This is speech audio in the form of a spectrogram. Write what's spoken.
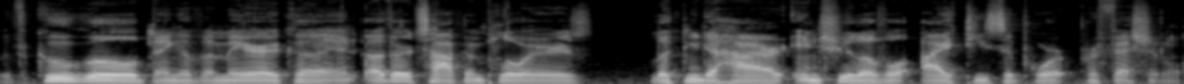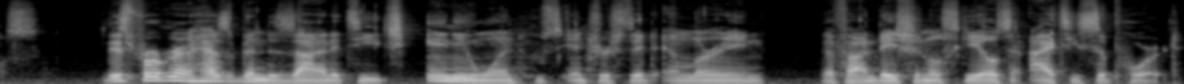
with Google, Bank of America, and other top employers looking to hire entry level IT support professionals. This program has been designed to teach anyone who's interested in learning the foundational skills in IT support.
